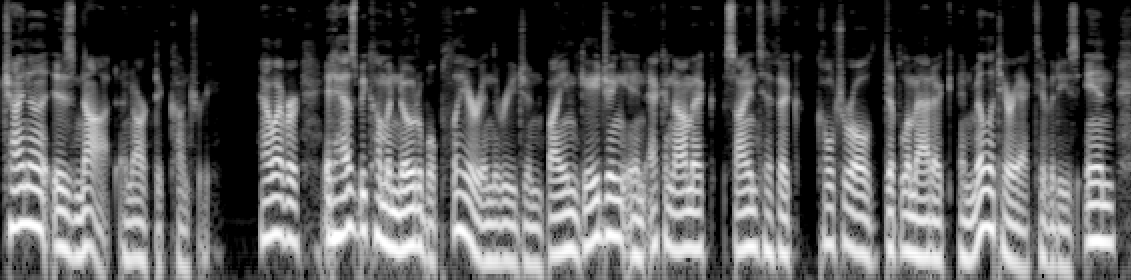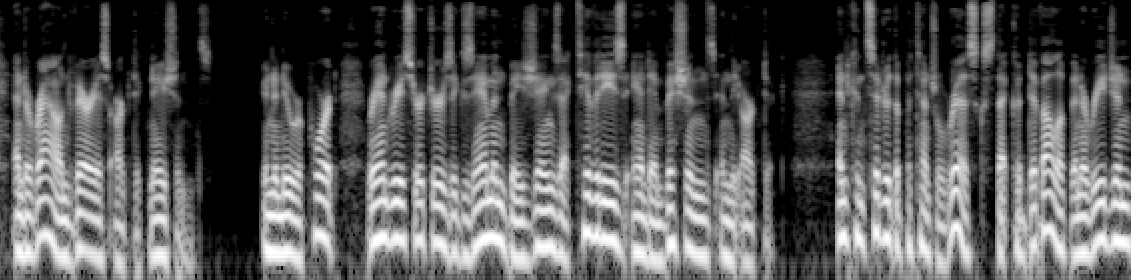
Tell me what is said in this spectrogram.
China is not an Arctic country. However, it has become a notable player in the region by engaging in economic, scientific, cultural, diplomatic, and military activities in and around various Arctic nations. In a new report, RAND researchers examined Beijing's activities and ambitions in the Arctic and consider the potential risks that could develop in a region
